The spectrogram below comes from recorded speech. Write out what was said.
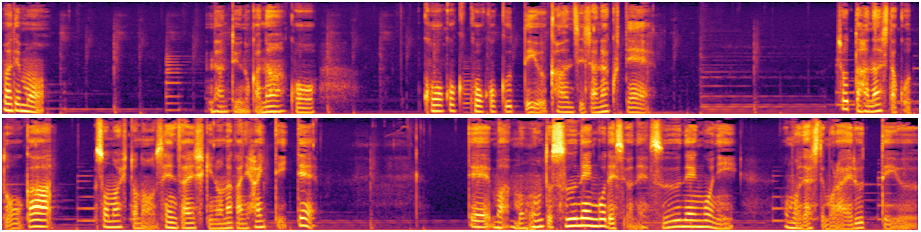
まあでもなんていうのかなこう広告広告っていう感じじゃなくてちょっと話したことがその人の潜在意識の中に入っていてでまあもうほんと数年後ですよね。数年後に思い出してもらえるっていう。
